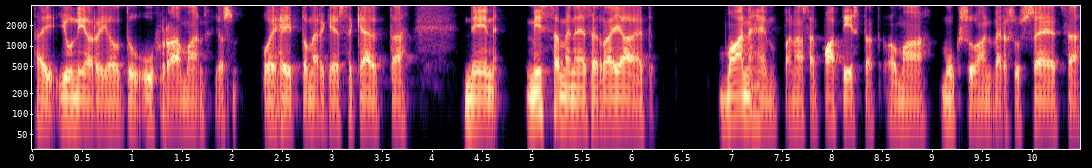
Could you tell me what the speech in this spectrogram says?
tai juniori joutuu uhraamaan, jos voi heittomerkeissä käyttää, niin missä menee se raja, että vanhempana sä patistat omaa muksuaan versus se, että sä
